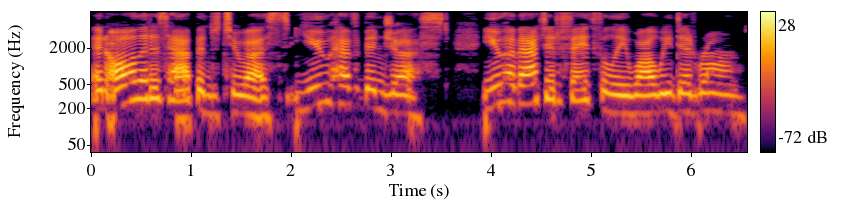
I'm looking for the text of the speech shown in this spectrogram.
In all that has happened to us, you have been just. You have acted faithfully while we did wrong.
